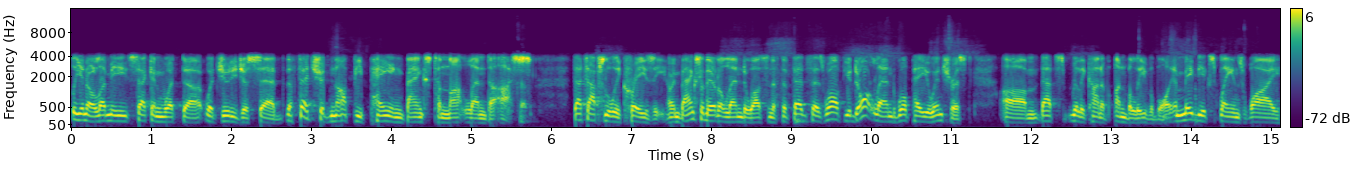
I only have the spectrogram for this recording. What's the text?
you know, let me second what uh, what Judy just said. The Fed should not be paying banks to not lend to us. That's absolutely crazy. I mean, banks are there to lend to us, and if the Fed says, "Well, if you don't lend, we'll pay you interest," um, that's really kind of unbelievable, and maybe explains why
